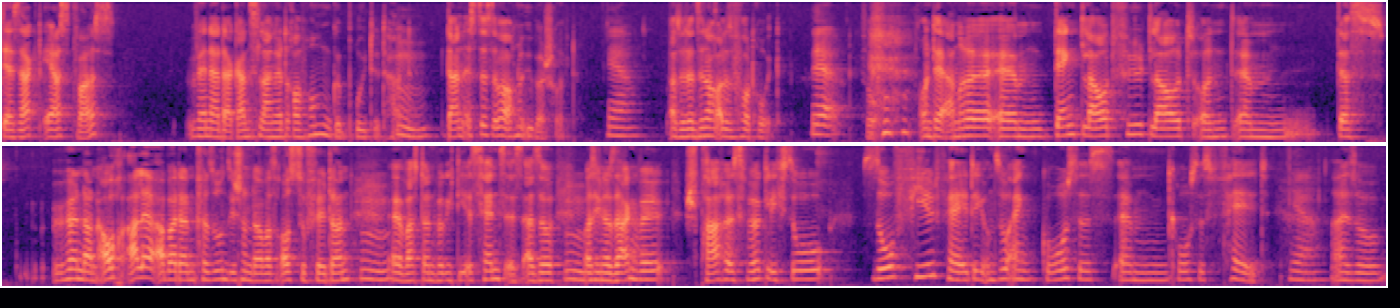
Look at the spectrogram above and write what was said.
der sagt erst was wenn er da ganz lange drauf rumgebrütet hat. Mhm. Dann ist das aber auch eine Überschrift. Ja. Also dann sind auch alle sofort ruhig. Ja. So. Und der andere ähm, denkt laut, fühlt laut und ähm, das hören dann auch alle, aber dann versuchen sie schon da was rauszufiltern, mhm. äh, was dann wirklich die Essenz ist. Also mhm. was ich nur sagen will, Sprache ist wirklich so so vielfältig und so ein großes ähm, großes Feld. Ja. Also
